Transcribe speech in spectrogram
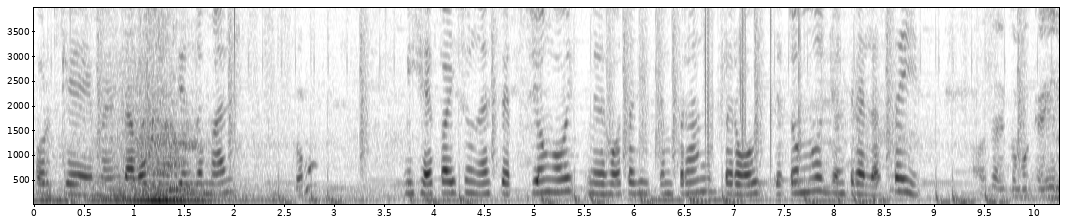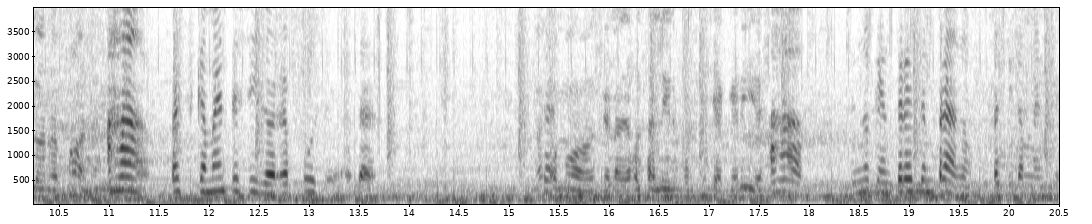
porque me andaba sintiendo mal. ¿Cómo? Mi jefa hizo una excepción hoy, me dejó salir temprano, pero hoy de todos modos yo entré a las 6. O sea, como que ahí lo repone. Ajá, básicamente sí lo repuse, o sea, No o sea- es como que la dejó salir porque ella quería. ajá, sino que entré temprano, básicamente.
